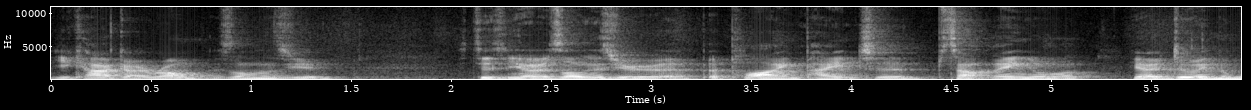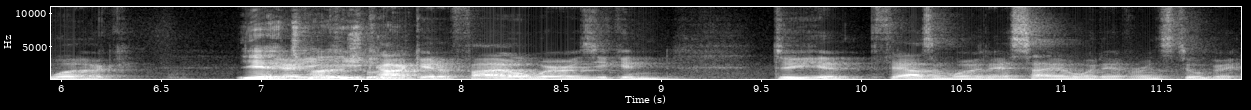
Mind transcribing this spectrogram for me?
you can't go wrong as long as you, just, you know, as long as you're applying paint to something or you know doing the work. Yeah, you, know, totally. you, can't get a fail. Whereas you can do your thousand word essay or whatever and still get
